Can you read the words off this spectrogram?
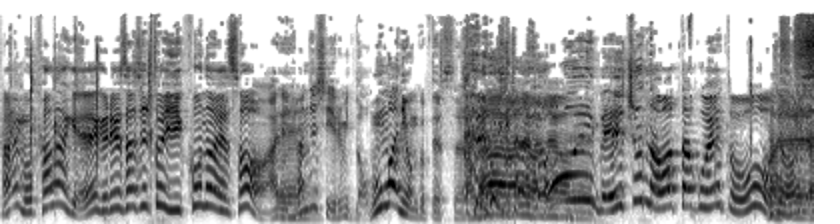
아니, 뭐, 편하게. 그리고 사실 또 이 코너에서, 아니, 네. 현진 씨 이름이 너무 많이 언급됐어요. 맞아요. 거의 매주 나왔다고 해도. 맞습니다.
